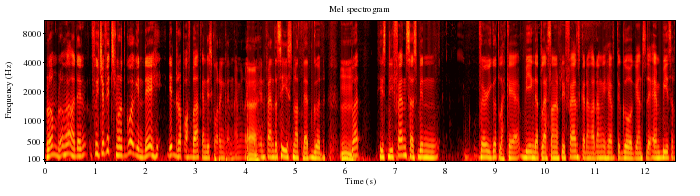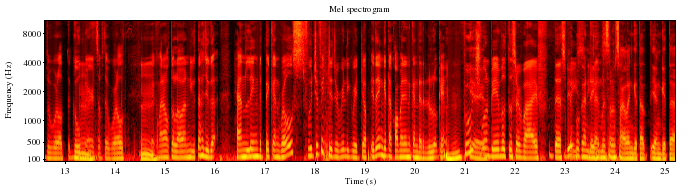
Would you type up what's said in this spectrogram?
belum belum enggak dan Vucevic menurut gue gini dia dia drop off banget kan di scoring kan. I mean like Ah. in fantasy is not that good. Hmm. But his defense has been very good lah kayak being that last line of defense kadang-kadang you have to go against the Embiids of the world, the Goberts of the world. Hmm. Kayak kemarin waktu lawan Utah juga handling the pick and rolls, Vucevic did a really great job. Itu yang kita komenin kan dari dulu kayak Mhm. Vuce Iya, iya. won't be able to survive the space Dia bukan the defense. human strong style yang kita yang kita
